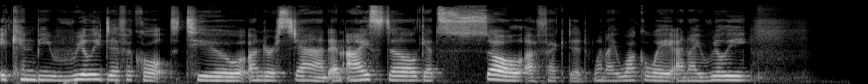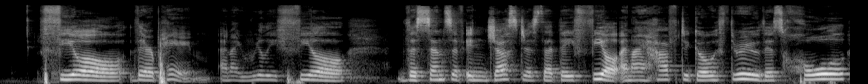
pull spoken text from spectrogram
it can be really difficult to understand. And I still get so affected when I walk away and I really feel their pain and I really feel the sense of injustice that they feel. And I have to go through this whole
